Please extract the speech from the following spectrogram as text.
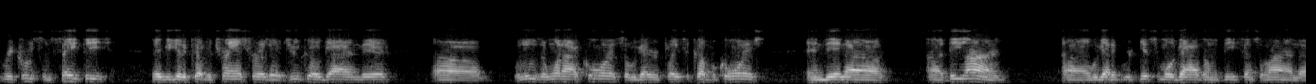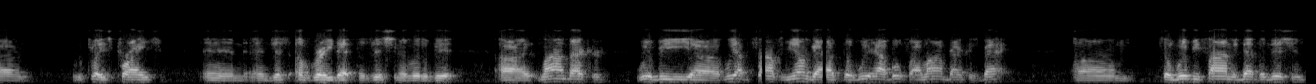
recruit some safeties. Maybe get a couple of transfers or a JUCO guy in there. Uh, we're losing one out corner, so we got to replace a couple corners. And then uh, uh, D line, uh, we got to get some more guys on the defensive line. Uh, replace Price and and just upgrade that position a little bit. Uh, linebacker, we'll be uh, we have to sign some young guys, but we have both our linebackers back. Um, so we'll be fine at that position.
